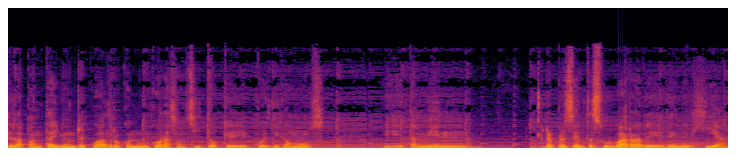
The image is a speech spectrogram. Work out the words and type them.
la pantalla un recuadro con un corazoncito que pues digamos eh, también representa su barra de, energía.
